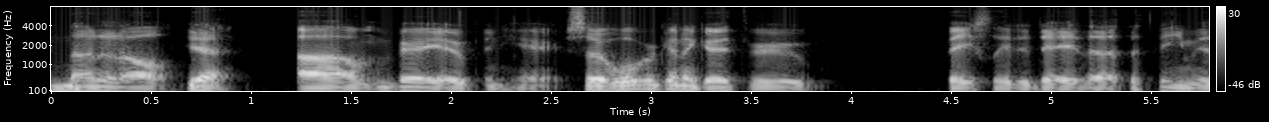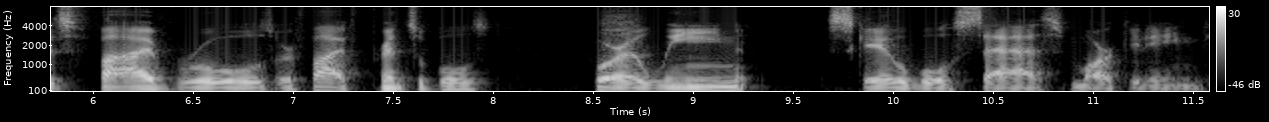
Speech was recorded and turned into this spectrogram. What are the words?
none at all. yeah. um, very open here. So what we're going to go through basically today, the, the theme is five rules or five principles for a lean, scalable SaaS marketing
